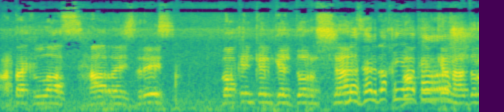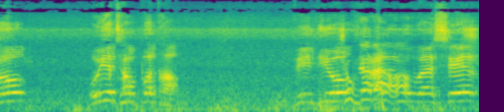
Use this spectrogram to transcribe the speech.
عطاك الله الصحة الرئيس دريس باقيين كنقادو الرشاد مازال باقي باقيين نطرش. كنهضروا وهي تهبطها فيديو على. المباشر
